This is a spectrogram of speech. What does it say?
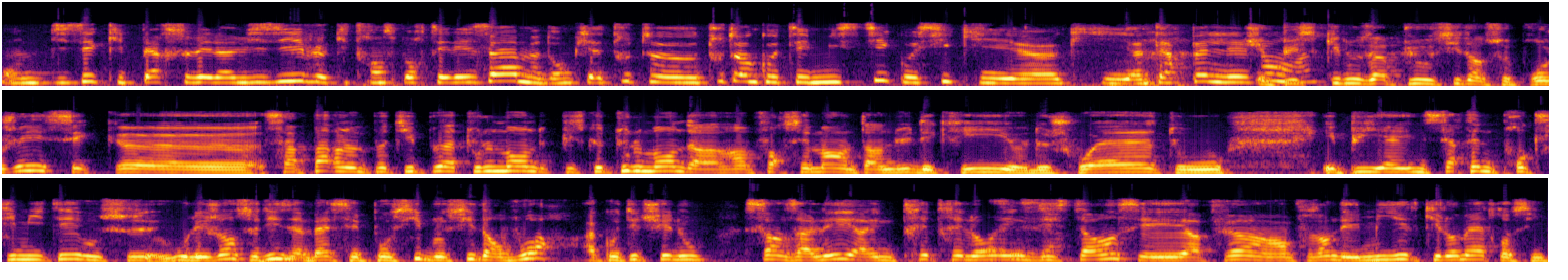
on disait qu'ils percevaient l'invisible, qu'ils transportaient les âmes. Donc il y a tout, tout un côté mystique aussi qui, qui interpelle les gens. Et puis ce hein. qui nous a plu aussi dans ce projet, c'est que ça parle un petit peu à tout le monde, puisque tout le monde a forcément entendu des cris de chouettes. Ou... Et puis il y a une certaine proximité où, où les gens se disent, eh ben, c'est possible aussi d'en voir à côté de chez nous, sans aller à une très très longue distance et en faisant des milliers de kilomètres aussi.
